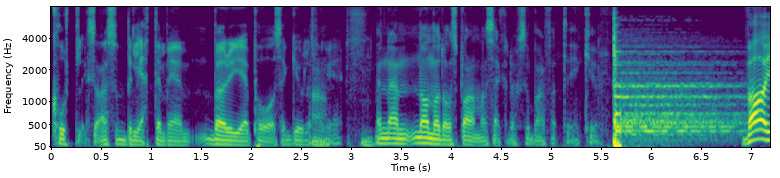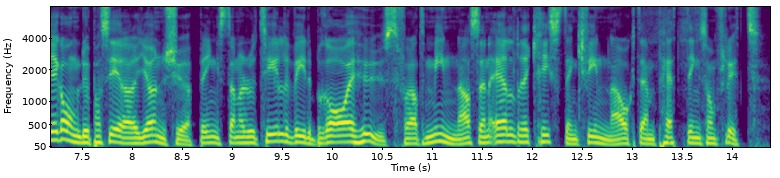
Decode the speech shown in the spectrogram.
kort liksom, alltså biljetter med Börje på och så gula Ja. grejer. Men en, någon av dem sparar man säkert också bara för att det är kul. Varje gång du passerar Jönköping stannar du till vid Braehus för att minnas en äldre kristen kvinna och den petting som flytt.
